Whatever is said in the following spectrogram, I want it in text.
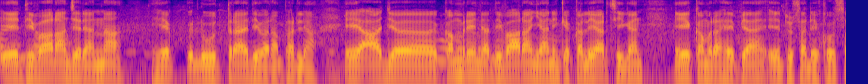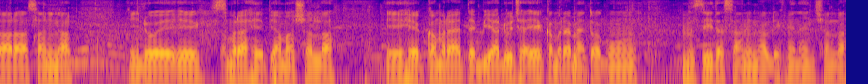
ये दीवार जेह्ड़ियाँ ना, एक दो त्रै दीवार भर लिया। ये अज कमरे जा दीवार यानी कि क्लियर थी गन। ये कमरा है पिया, ये तुसा देखो सारा आसानी नाल। लो, ये कमरा है पिया, माशाल्लाह। ये एक कमरा है तो बिया दूजा, एक कमरा मैं तो अगूँ मजीद आसानी नाल लिखने का इंशाल्लाह।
